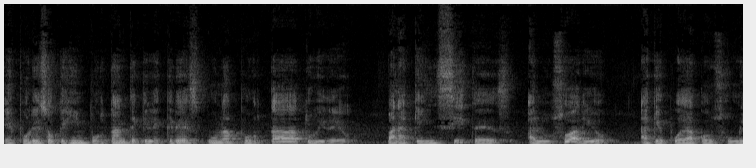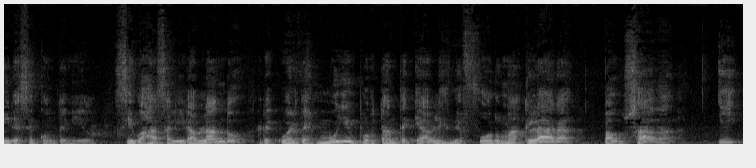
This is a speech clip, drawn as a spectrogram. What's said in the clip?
Es por eso que es importante que le crees una portada a tu video para que incites al usuario a que pueda consumir ese contenido. Si vas a salir hablando, recuerda, es muy importante que hables de forma clara, pausada y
